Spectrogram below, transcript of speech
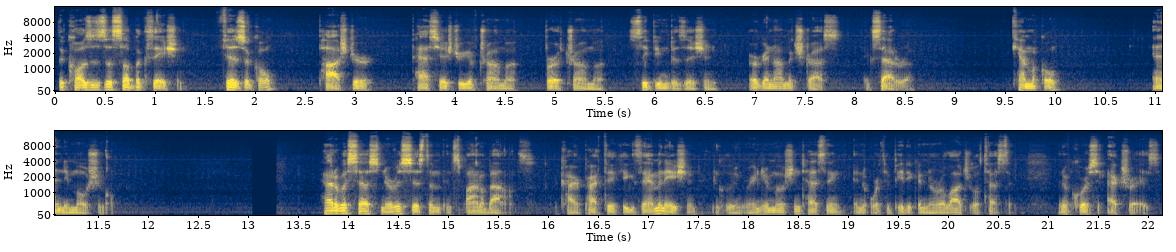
The causes of subluxation physical, posture, past history of trauma, birth trauma, sleeping position, ergonomic stress, etc., chemical, and emotional. How to assess nervous system and spinal balance. A chiropractic examination, including range of motion testing and orthopedic and neurological testing, and of course x rays,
